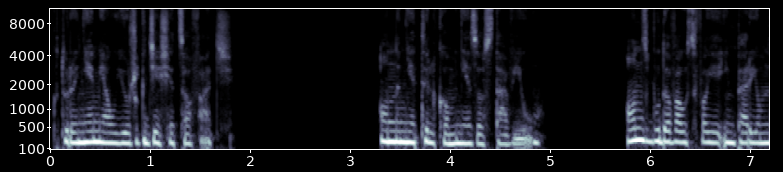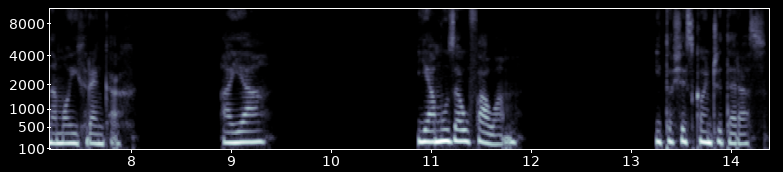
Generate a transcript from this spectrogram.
który nie miał już gdzie się cofać. On nie tylko mnie zostawił. On zbudował swoje imperium na moich rękach. A ja. Ja mu zaufałam. I to się skończy teraz.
